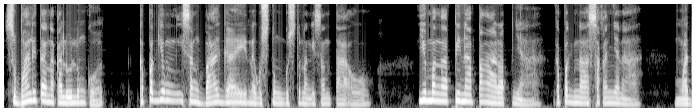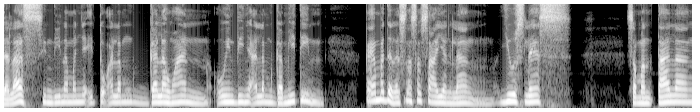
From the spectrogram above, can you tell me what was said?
Subalit ang nakalulungkot, kapag yung isang bagay na gustong gusto ng isang tao, yung mga pinapangarap niya, kapag nasa kanya na, madalas hindi naman niya ito alam galawan o hindi niya alam gamitin. Kaya madalas nasasayang lang, useless. Samantalang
